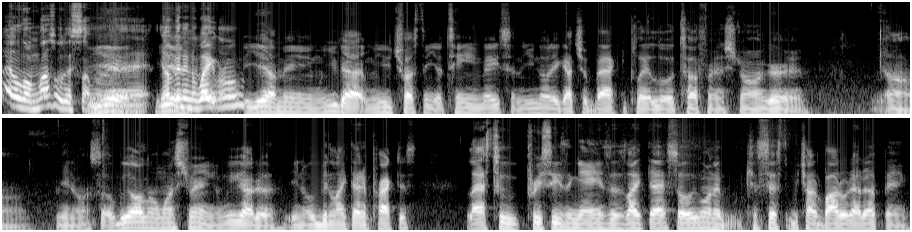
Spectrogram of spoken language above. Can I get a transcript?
had a little muscle this summer, Yeah, man. Y'all been in the weight room? Yeah, I mean, when you got when you trust in your teammates and you know they got your back, you play a little tougher and stronger, and um, you know, so we all on one string, and we gotta, you know, we've been like that in practice. Last two preseason games is like that, so we want to consist. We try to bottle that up and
